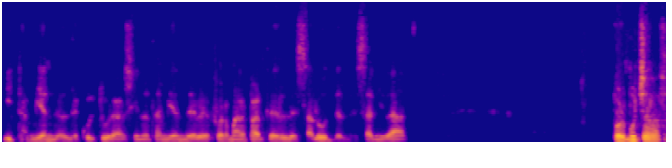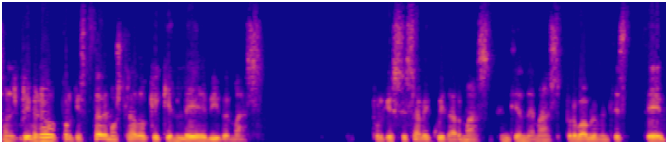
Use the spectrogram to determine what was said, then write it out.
y también del de Cultura, sino también debe formar parte del de Salud, del de Sanidad, por muchas razones. Primero, porque está demostrado que quien lee vive más, porque se sabe cuidar más, entiende más. Probablemente este,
